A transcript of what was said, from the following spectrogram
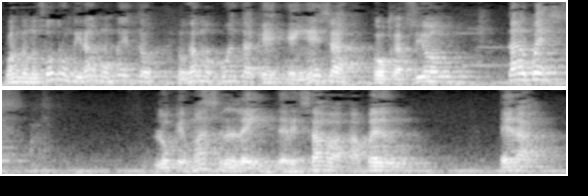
cuando nosotros miramos esto, nos damos cuenta que en esa ocasión, tal vez lo que más le interesaba a Pedro era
